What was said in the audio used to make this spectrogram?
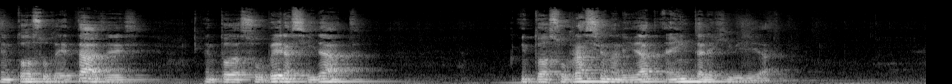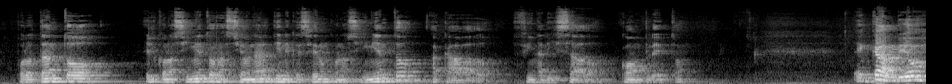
en todos sus detalles, en toda su veracidad. en toda su racionalidad e inteligibilidad. Por lo tanto, el conocimiento racional tiene que ser un conocimiento acabado, finalizado, completo. En cambio,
